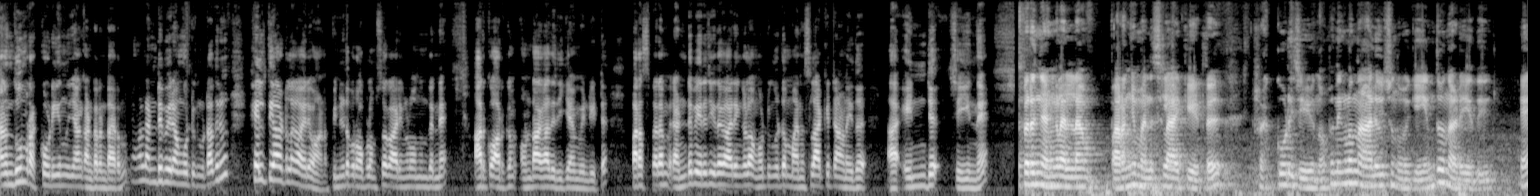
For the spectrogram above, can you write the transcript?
അനന്തവും റെക്കോർഡ് ചെയ്യുന്നു ഞാൻ കണ്ടിട്ടുണ്ടായിരുന്നു. ഞങ്ങൾ രണ്ടുപേരും അങ്ങോട്ടും ഇങ്ങോട്ടും. അതൊരു ഹെൽത്തി ആയിട്ടുള്ള കാര്യമാണ്. പിന്നീട് പ്രോബ്ലംസോ കാര്യങ്ങളോ ഒന്നും തന്നെ ആർക്കും ആർക്കും ഉണ്ടാകാതിരിക്കാൻ വേണ്ടിയിട്ട് പരസ്പരം രണ്ടുപേര് ചെയ്ത കാര്യങ്ങളോ അങ്ങോട്ടും ഇങ്ങോട്ടും മനസ്സിലാക്കിയിട്ടാണ് ഇത് എൻഡ് ചെയ്യുന്നത് പരസ്പരം ഞങ്ങളെല്ലാം പറഞ്ഞു മനസ്സിലാക്കിയിട്ട് റെക്കോർഡ് ചെയ്യുന്നു. അപ്പം നിങ്ങളൊന്ന് ആലോചിച്ച് നോക്കി എന്തോന്നാണ് ഇത്? ഏ?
